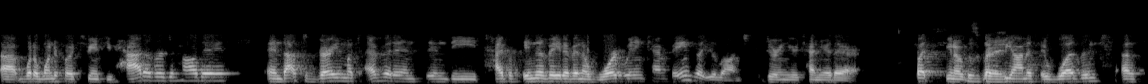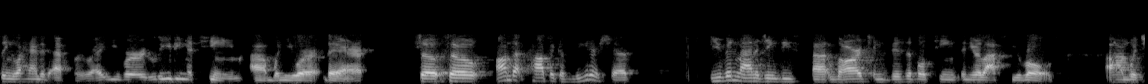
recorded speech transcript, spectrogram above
uh, what a wonderful experience you had at Virgin Holidays. And that's very much evident in the type of innovative and award-winning campaigns that you launched during your tenure there. But you know, let's great. be honest, it wasn't a single-handed effort, right? You were leading a team um, when you were there. So, so on that topic of leadership, you've been managing these uh, large invisible teams in your last few roles, um, which,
